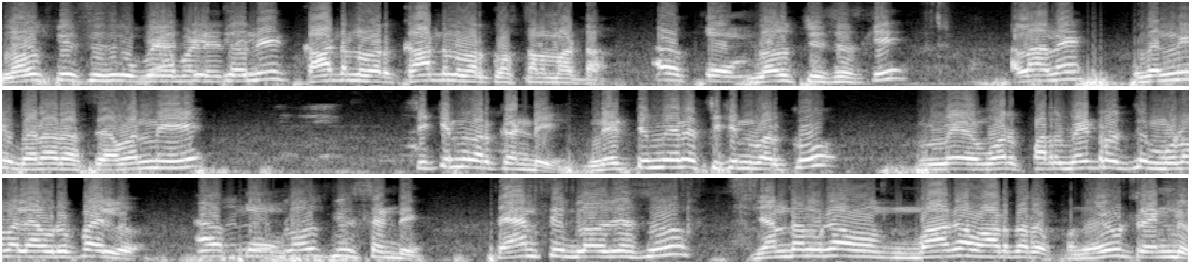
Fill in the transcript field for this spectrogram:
బ్లౌజ్ పీసెస్ ఉపయోగపడేది కాటన్ వర్క్ కాటన్ వర్క్ వస్తుందన్నమాట. ఓకే బ్లౌజ్ పీసెస్కి అలానే ఇవన్నీ బెనారస్ అవన్నీ చికెన్ వర్క్ అండి. నెట్ మీద చికెన్ వర్క్. పర్ మీటర్ వచ్చి మూడు వందల యాభై రూపాయలు. బ్లౌజ్ పీస్ అండి. Fancy blouses. జనరల్గా బాగా వాడతారు. New trend.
